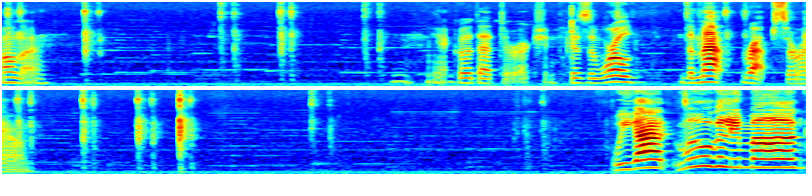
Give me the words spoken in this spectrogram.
Hold on. Hmm, yeah, go that direction. Because the world, the map wraps around. We got Moogly Mug.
